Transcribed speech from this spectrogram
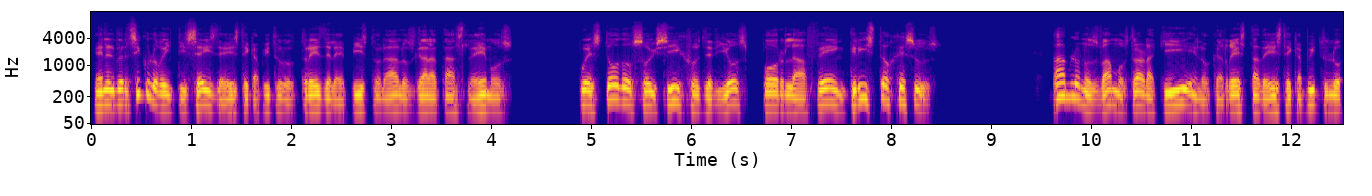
En el versículo 26 de este capítulo 3 de la epístola a los Gálatas leemos, Pues todos sois hijos de Dios por la fe en Cristo Jesús. Pablo nos va a mostrar aquí, en lo que resta de este capítulo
